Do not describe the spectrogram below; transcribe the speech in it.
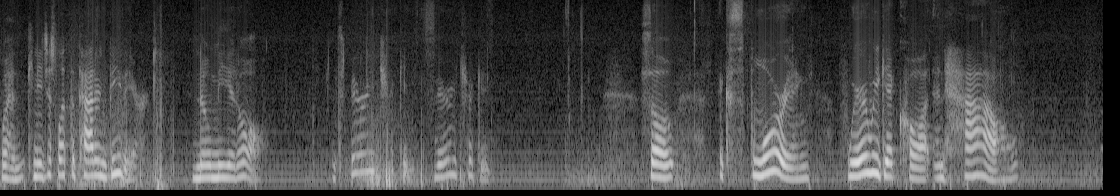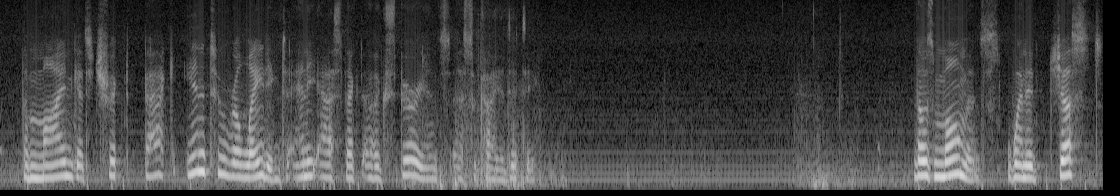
When can you just let the pattern be there? No me at all. It's very tricky, very tricky. So, exploring where we get caught and how the mind gets tricked back into relating to any aspect of experience as Sakkaya Ditthi. Those moments when it just,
